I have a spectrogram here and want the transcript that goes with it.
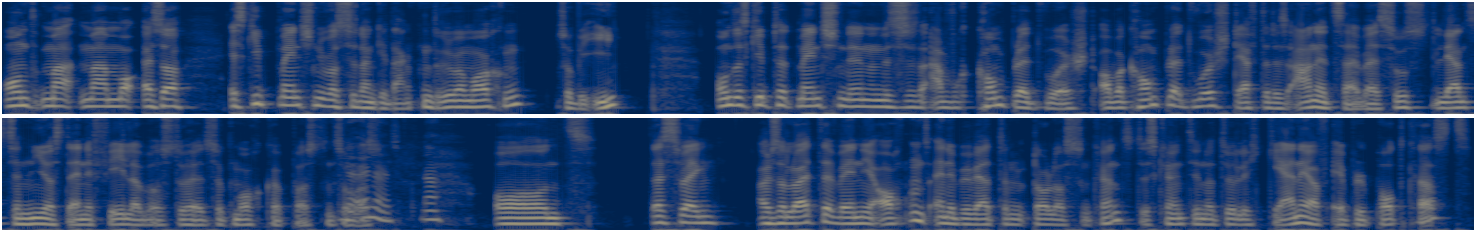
Und man, man, also es gibt Menschen, die was sich dann Gedanken drüber machen, so wie ich. Und es gibt halt Menschen, denen ist es einfach komplett wurscht. Aber komplett wurscht darf dir das auch nicht sein, weil sonst lernst du ja nie aus deinen Fehlern, was du halt so gemacht gehabt hast und Ja, sowas. eh nicht. Nein. Und deswegen, also Leute, wenn ihr auch uns eine Bewertung da lassen könnt, das könnt ihr natürlich gerne auf Apple Podcasts,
